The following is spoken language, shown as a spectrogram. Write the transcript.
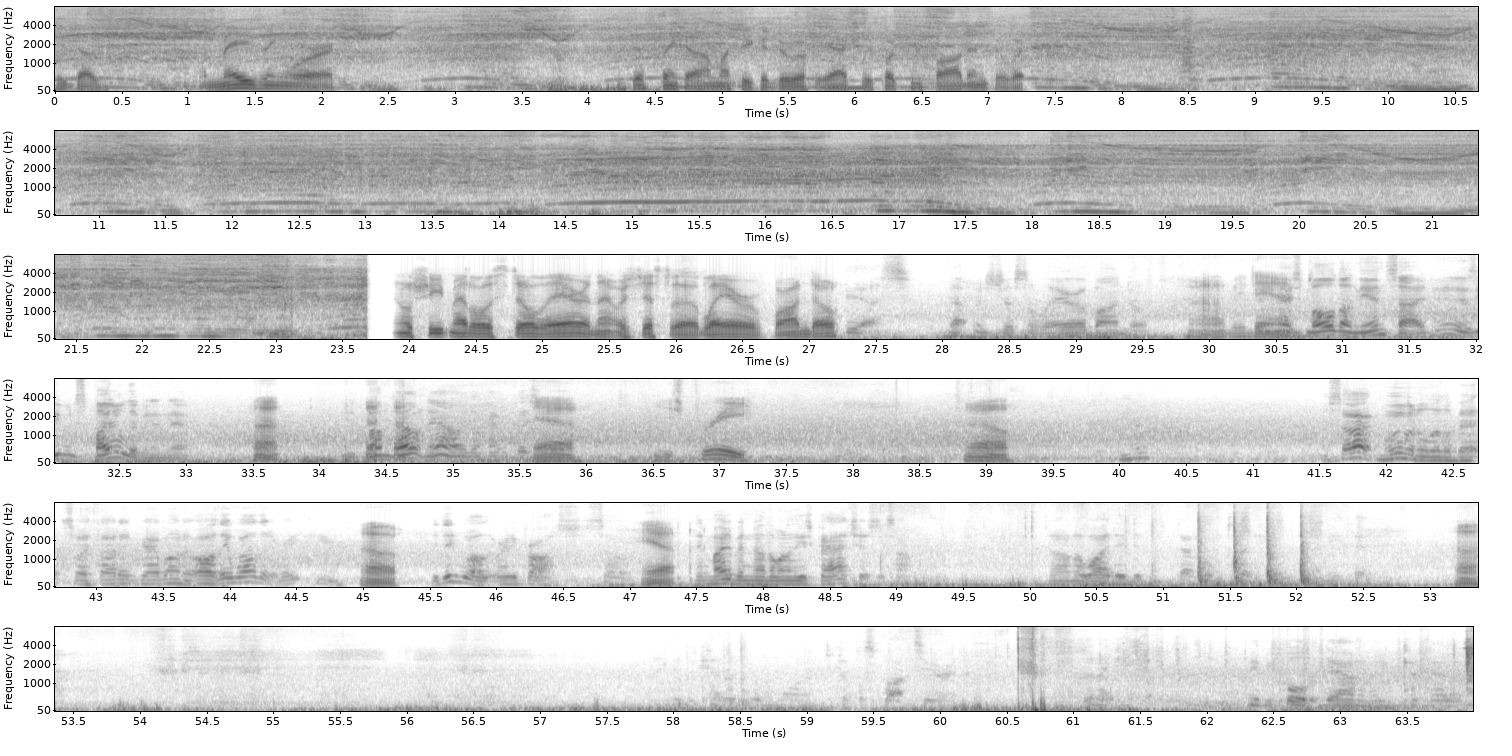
He does amazing work. Just think of how much he could do if he actually put some thought into it. Sheet metal is still there, and that was just a layer of Bondo. Yes, that was just a layer of Bondo. I'll be damned. Nice mold on the inside. Yeah, there's even spider living in there. Huh. He's bummed out now. I don't have a place to live. Yeah. He's free. Oh. Mm-hmm. I saw it moving a little bit, so I thought I'd grab on it. Oh, they welded it right here. Oh. They did weld it right across, so Yeah. it might have been another one of these patches or something. I don't know why they did that whole clip underneath it. Huh. maybe fold it down and we can cut that up.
